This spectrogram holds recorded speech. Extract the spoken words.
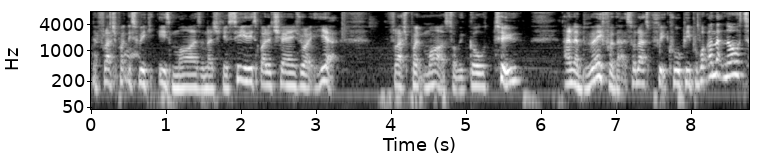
The flashpoint this week is Mars, and as you can see, this by the change right here, flashpoint Mars. So we go to and a brave for that. So that's pretty cool, people. But on that note,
